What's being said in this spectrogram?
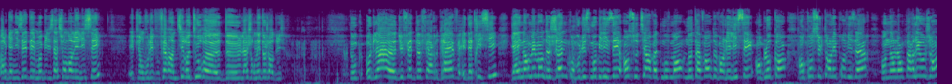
organiser des mobilisations dans les lycées. Et puis on voulait vous faire un petit retour euh, de la journée d'aujourd'hui. Donc au-delà du fait de faire grève et d'être ici, il y a énormément de jeunes qui ont voulu se mobiliser en soutien à votre mouvement, notamment devant les lycées, en bloquant, en consultant les proviseurs, en allant parler aux gens.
